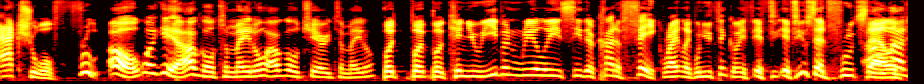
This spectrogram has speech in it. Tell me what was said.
actual fruit. Oh well, yeah, I'll go tomato. I'll go cherry tomato. But but but can you even really see they're kind of fake, right? Like when you think of if if, if you said fruit salad not-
